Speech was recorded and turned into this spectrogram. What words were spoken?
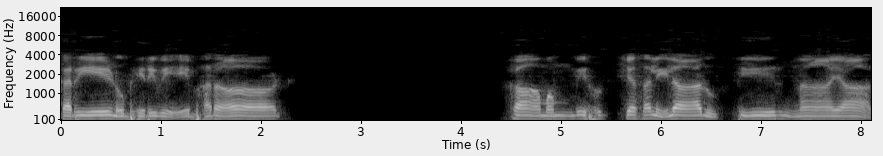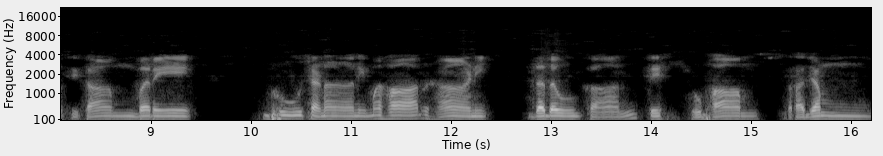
कर्येणुभिरिवे भराट् कामम् विहृत्य सलिलादुत्तीर्णायासिताम्बरे भूषणानि महार्हाणि ददौ कान्तिः शुभाम् स्रजम्।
